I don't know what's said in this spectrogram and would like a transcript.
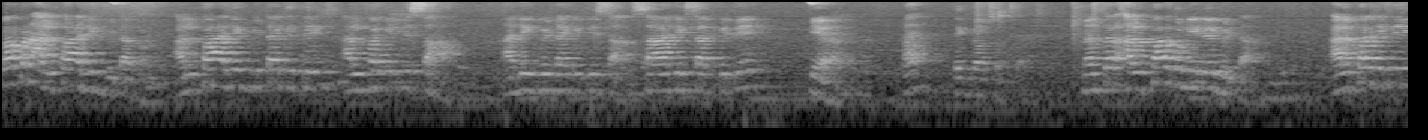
मग आपण अल्फा अधिक बीटा करू अल्फा अधिक बीटा किती? अल्फा किती? सहा. अधिक बीटा किती? सात. सहा अधिक सात किती? तेरा. हा? एकदम सोपं. नंतर अल्फा गुणिले बीटा. अल्फा किती?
